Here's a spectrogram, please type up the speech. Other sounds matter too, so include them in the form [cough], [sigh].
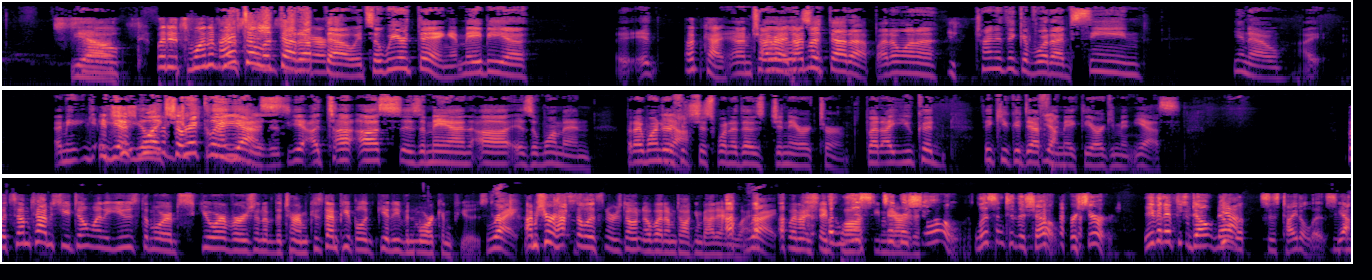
Yeah. But it's one of those I have to look that where- up, though. It's a weird thing. It may be a. It, Okay, I'm trying. All right, let's look that up. I don't want to. [laughs] Trying to think of what I've seen. You know, I. I mean, It's yeah, just you're like strictly yes, yeah. uh, t- us is a man, uh, is a woman. But I wonder if it's just one of those generic terms. But I, you could think you could definitely Yeah. make the argument, yes. But sometimes you don't want to use the more obscure version of the term because then people get even more confused. Right. I'm sure half the listeners don't know what I'm talking about anyway. [laughs] Right. When I say But boss listen to the show. Listen to the show for sure. [laughs] Even if you don't know Yeah. what his title is. Yeah.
